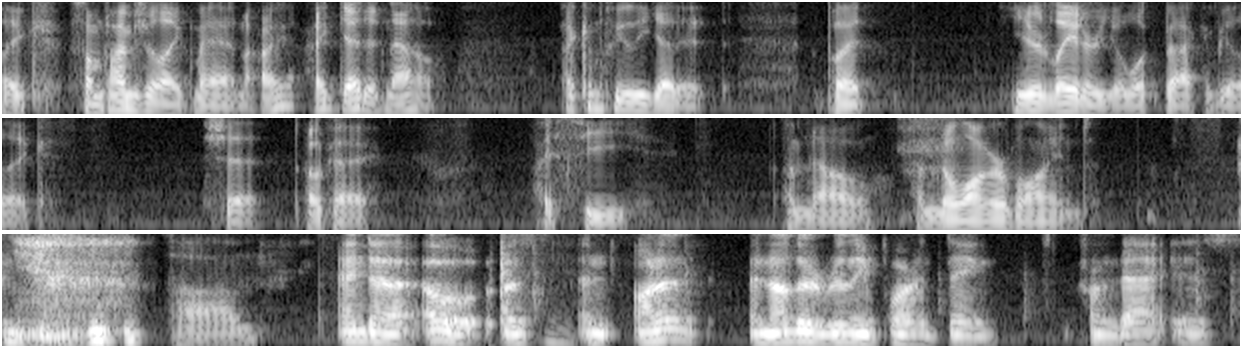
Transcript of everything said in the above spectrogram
like sometimes you're like, man, I I get it now, I completely get it. But year later, you'll look back and be like, shit, okay, I see. I'm now I'm no longer blind. Um, and uh, oh, was an, on another really important thing from that is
